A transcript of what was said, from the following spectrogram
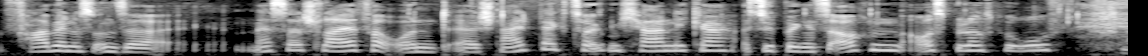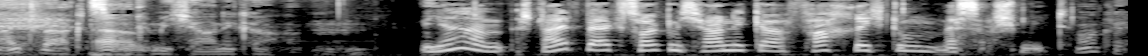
Fabian ist unser Messerschleifer und äh, Schneidwerkzeugmechaniker, ist übrigens auch ein Ausbildungsberuf. Schneidwerkzeugmechaniker. Ähm, ja, Schneidwerkzeugmechaniker, Fachrichtung Messerschmied. Okay.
